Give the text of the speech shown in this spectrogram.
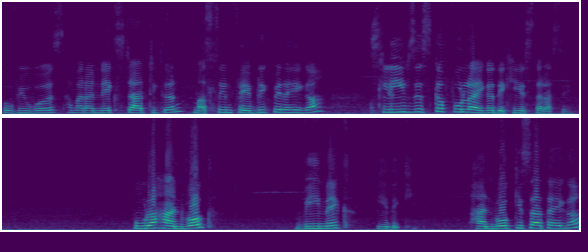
सो व्यूवर्स हमारा नेक्स्ट आर्टिकल मसलिन फैब्रिक पे रहेगा. स्लीव्स इसका फुल आएगा देखिए इस तरह से. पूरा हैंडवर्क वी नेक ये देखिए। हैंडवर्क के साथ आएगा।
